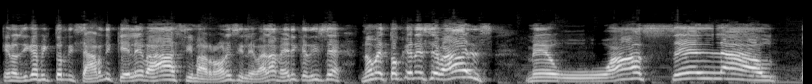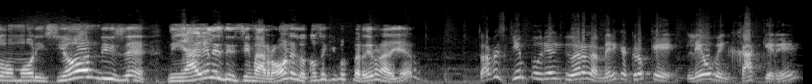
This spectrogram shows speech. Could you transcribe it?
Que nos diga Víctor Lizardi que le va a Cimarrones y le va a la América. Dice, no me toquen ese vals. Me hace la automorición, dice. Ni Águiles ni Cimarrones, los dos equipos perdieron ayer. ¿Sabes quién podría ayudar a la América? Creo que Leo Benhacker, ¿eh?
